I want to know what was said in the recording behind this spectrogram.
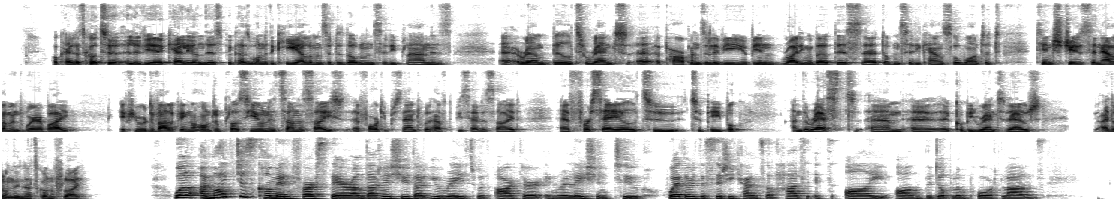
Okay, let's go to Olivia Kelly on this because one of the key elements of the Dublin City Plan is uh, around build to rent uh, apartments. Olivia, you've been writing about this. Uh, Dublin City Council wanted to introduce an element whereby if you were developing 100 plus units on a site, 40% uh, would have to be set aside uh, for sale to, to people, and the rest um, uh, could be rented out. I don't think that's going to fly. Well, I might just come in first there on that issue that you raised with Arthur in relation to whether the City Council has its eye on the Dublin Port lands.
